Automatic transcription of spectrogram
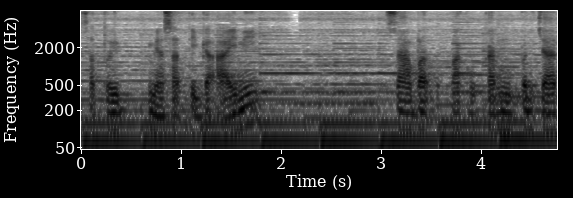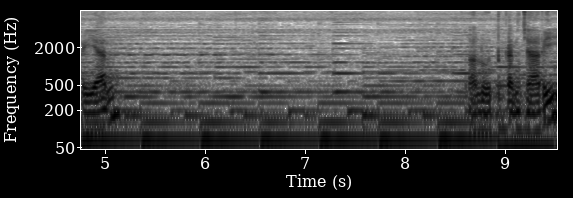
satu, biasa 3A ah, ini sahabat lakukan pencarian. Lalu tekan cari.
